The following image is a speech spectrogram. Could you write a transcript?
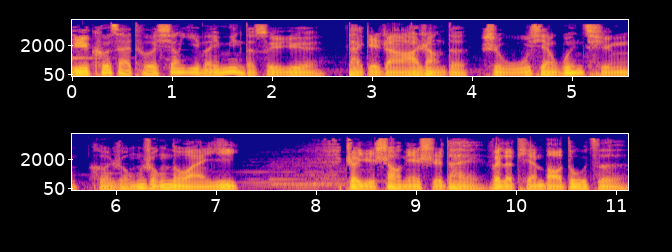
与科赛特相依为命的岁月，带给冉阿让的是无限温情和融融暖意。这与少年时代为了填饱肚子、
